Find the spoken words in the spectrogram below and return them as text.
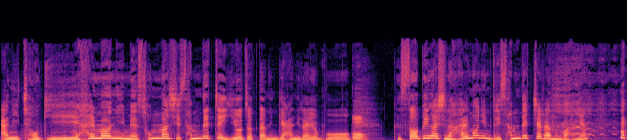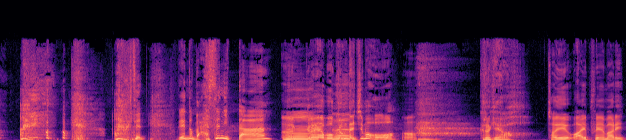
아니 저기 할머님의 손맛이 3대째 이어졌다는 게 아니라 여보. 어. 그 서빙하시는 할머님들이 3대째라는 거 아니야? 아무튼 그래도 맛은 있다. 어, 음, 그래요 뭐 그럼 음. 됐지 뭐. 어. 그러게요. 저희 와이프의 말이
